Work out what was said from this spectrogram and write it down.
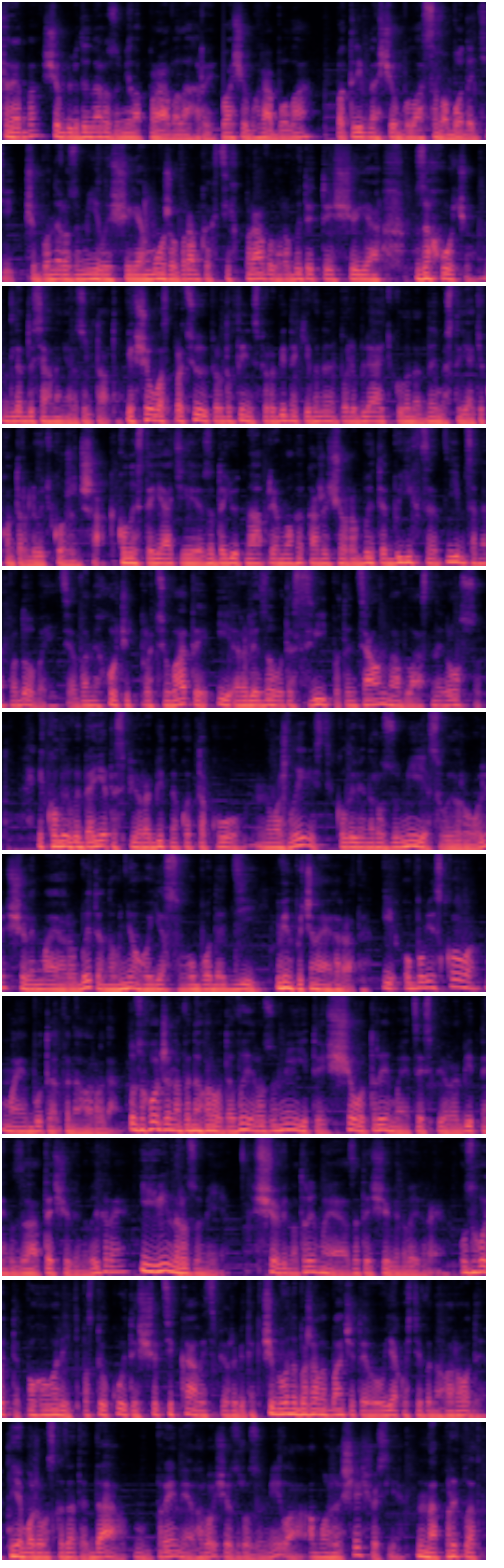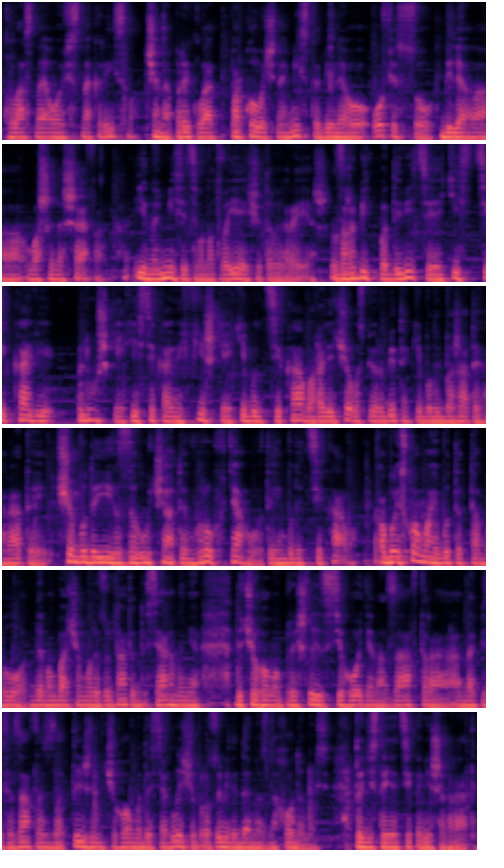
Треба, щоб людина розуміла правила гри. А щоб гра була, потрібна, щоб була свобода дій, щоб вони розуміли, що я можу в рамках цих правил робити те, що я захочу для досягнення результату. Якщо у вас працюють продуктивні співробітники, вони не полюбляють, коли над ними стоять і контролюють кожен шаг. Коли стоять і задають напрямок, і кажуть, що робити, бо їх це їм це не подобається. Вони хочуть працювати і реалізовувати свій потенціал на власний розсуд. І коли ви даєте співробітнику таку можливість, коли він розуміє свою роль, що він має робити, але в нього є свобода дій, він починає грати. І обов'язково має бути винагорода. Узгоджена винагорода. Ви розумієте, що отримає цей співробітник за те, що він виграє, і він розуміє. Що він отримає за те, що він виграє? Узгодьте, поговоріть, поспілкуйтесь, що цікавить співробітник, щоб вони бажали бачити у якості винагороди. Я можу вам сказати, да, премія, гроші зрозуміла, а може ще щось є. Наприклад, класне офісне крісло, чи, наприклад, парковочне місце біля офісу, біля машини шефа. І на місяць воно твоє, якщо ти виграєш. Зробіть, подивіться, якісь цікаві плюшки, якісь цікаві фішки, які будуть цікаво, раді чого співробітники будуть бажати грати, що буде їх залучати в гру, втягувати, їм буде цікаво. Обов'язково має бути табло, де ми бачимо результати досягнення, до чого ми прийшли з сьогодні на завтра, на післязавтра, за тиждень, чого ми досягли, щоб розуміти, де ми знаходимося. Тоді стає цікавіше грати.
